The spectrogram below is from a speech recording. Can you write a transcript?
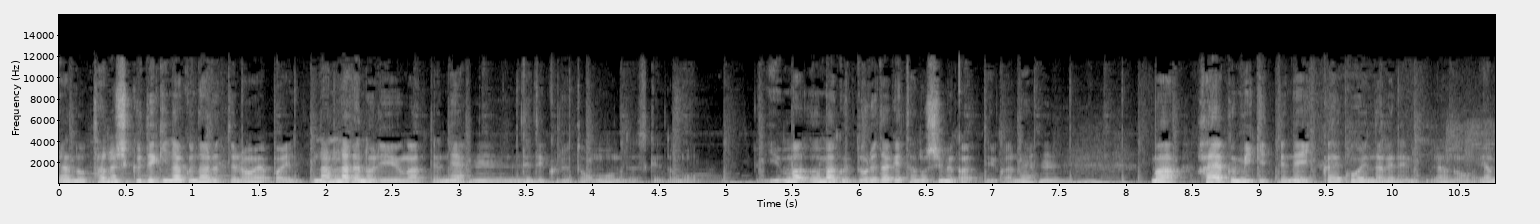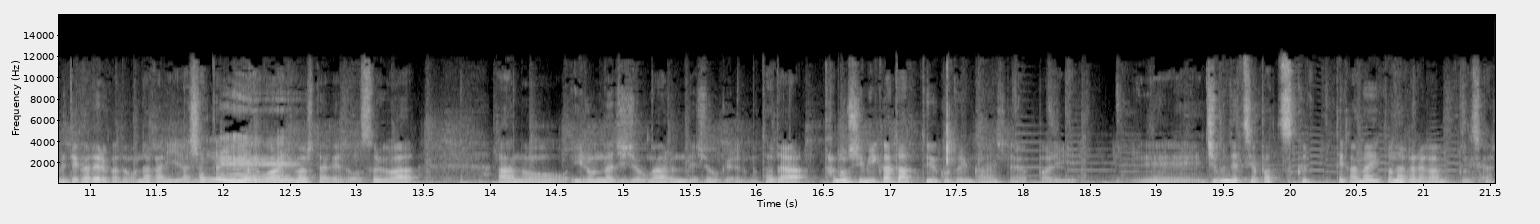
あの楽しくできなくなるっていうのはやっぱり何らかの理由があってね、うん。出てくると思うんですけどもうまうまくどれだけ楽しむかっていうかね、うんまあ、早く見切ってね1回公演だけであのやめていかれる方も中にいらっしゃったりええ過去ありましたけど、それはあのいろんな事情があるんでしょうけれどもただ楽しみ方っていうことに関してはやっぱり、えー自分でやっぱ作っていかないとなかなか難しい、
